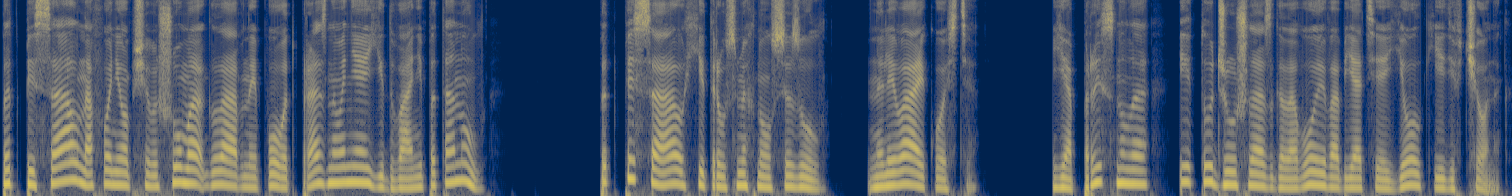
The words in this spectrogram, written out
Подписал на фоне общего шума главный повод празднования едва не потонул. «Подписал», — хитро усмехнулся Зул. «Наливай, Костя». Я прыснула и тут же ушла с головой в объятия елки и девчонок.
